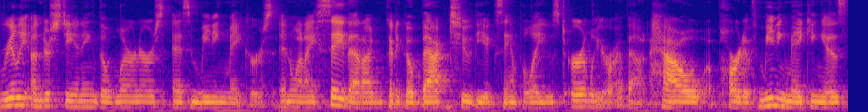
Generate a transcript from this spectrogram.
really understanding the learners as meaning makers. And when I say that, I'm going to go back to the example I used earlier about how a part of meaning making is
